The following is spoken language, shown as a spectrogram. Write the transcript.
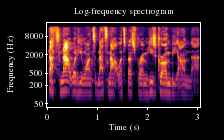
that's not what he wants and that's not what's best for him. He's grown beyond that.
